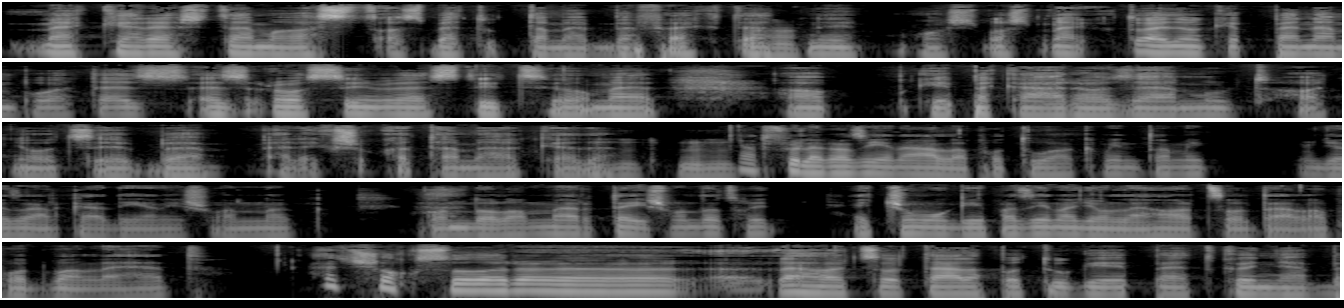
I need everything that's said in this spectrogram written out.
megkerestem, azt, azt be tudtam ebbe fektetni. Most, most meg tulajdonképpen nem volt ez, ez rossz investíció, mert a gépek ára az elmúlt 6-8 évben elég sokat emelkedett. Uh-huh. Hát főleg az ilyen állapotúak, mint amik ugye az Arkádián is vannak, gondolom, mert te is mondod, hogy egy csomó gép azért nagyon leharcolt állapotban lehet. Hát sokszor leharcolt állapotú gépet könnyebb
